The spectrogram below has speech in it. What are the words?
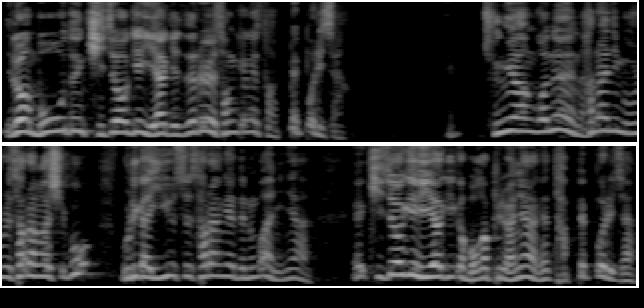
이런 모든 기적의 이야기들을 성경에서 다 빼버리자. 중요한 거는 하나님이 우리를 사랑하시고 우리가 이웃을 사랑해야 되는 거 아니냐? 기적의 이야기가 뭐가 필요하냐? 그냥 다 빼버리자.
